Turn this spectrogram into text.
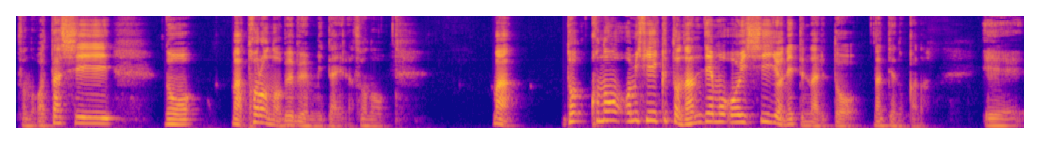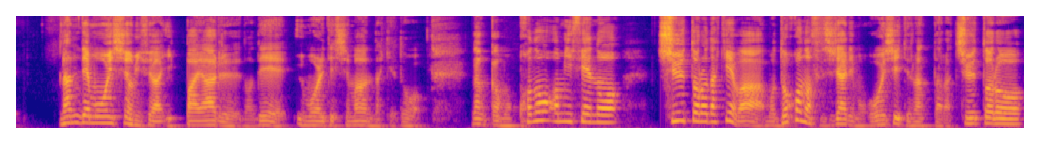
その私の、まあ、トロの部分みたいな、その、まあ、ど、このお店行くと何でも美味しいよねってなると、なんていうのかな。えー、何でも美味しいお店はいっぱいあるので埋もれてしまうんだけど、なんかもうこのお店の中トロだけは、もうどこの寿司屋よりも美味しいってなったら中トロ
